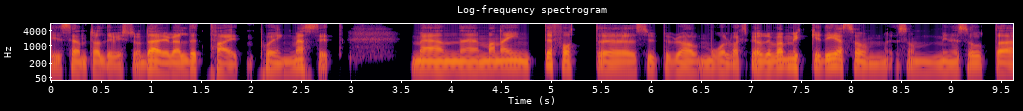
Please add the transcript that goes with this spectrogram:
i Central Division och där är väldigt tajt poängmässigt. Men eh, man har inte fått eh, superbra målvaktsspel. Det var mycket det som, som Minnesota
